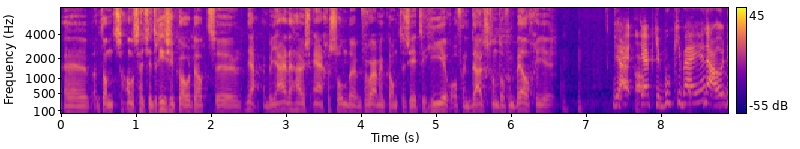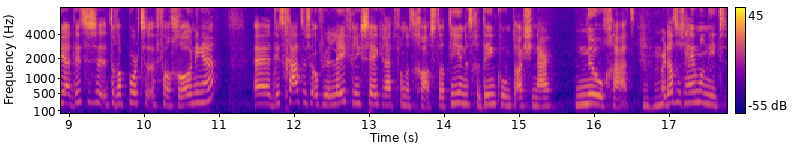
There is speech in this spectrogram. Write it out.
Eh, want anders, had je het risico dat eh, ja, een bejaardenhuis ergens zonder verwarming kwam te zitten. Hier of in Duitsland of in België. Jij, jij hebt je boekje bij je? Nou ja, dit is het rapport van Groningen. Eh, dit gaat dus over de leveringszekerheid van het gas. Dat die in het geding komt als je naar nul gaat. Maar dat was helemaal niet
